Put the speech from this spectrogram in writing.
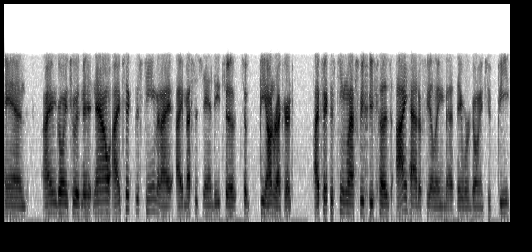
and I am going to admit it now. I picked this team, and I I messaged Andy to to be on record. I picked this team last week because I had a feeling that they were going to beat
